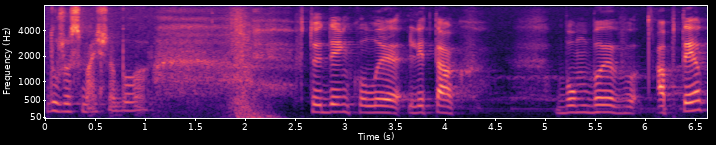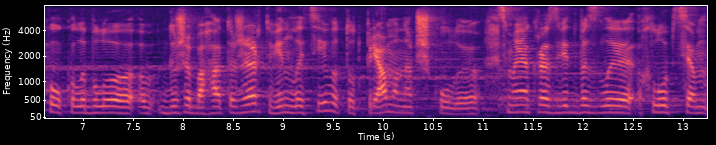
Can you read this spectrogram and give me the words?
дуже смачно було. В той день, коли літак бомбив аптеку, коли було е, дуже багато жертв, він летів отут прямо над школою. Ми якраз відвезли хлопцям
